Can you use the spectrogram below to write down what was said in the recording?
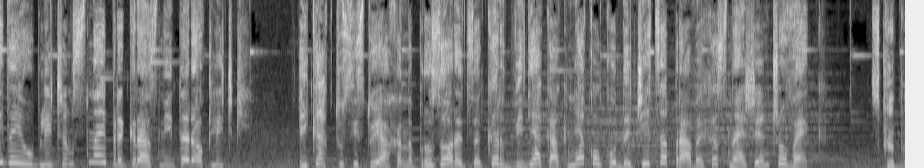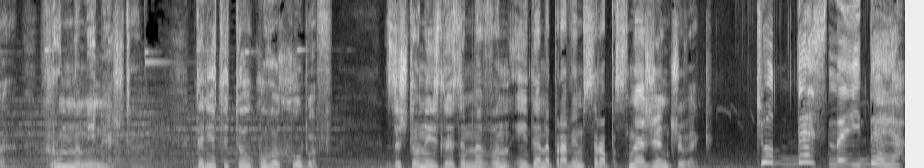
и да я обличам с най-прекрасните роклички. И както си стояха на прозореца, Кърт видя как няколко дечица правеха снежен човек. Скъпа, хрумна ми нещо. Денят е толкова хубав. Защо не излезем навън и да направим с Роб снежен човек? Чудесна идея!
